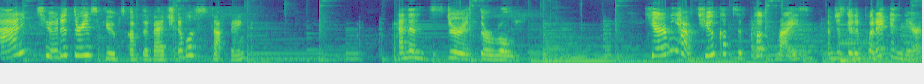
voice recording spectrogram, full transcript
Add 2 to 3 scoops of the vegetable stuffing and then stir it thoroughly. Here we have 2 cups of cooked rice. I'm just going to put it in there.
